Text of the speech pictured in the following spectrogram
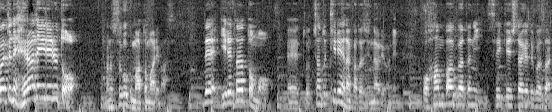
うやってねヘラで入れるとあのすごくまとまります。で入れた後も、えー、とちゃんと綺麗な形になるようにこうハンバーグ型に成形してあげてください。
